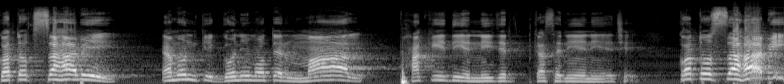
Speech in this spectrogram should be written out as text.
কতক সাহাবি এমনকি গনিমতের মাল ফাঁকি দিয়ে নিজের কাছে নিয়ে নিয়েছে। কত সাহাবি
